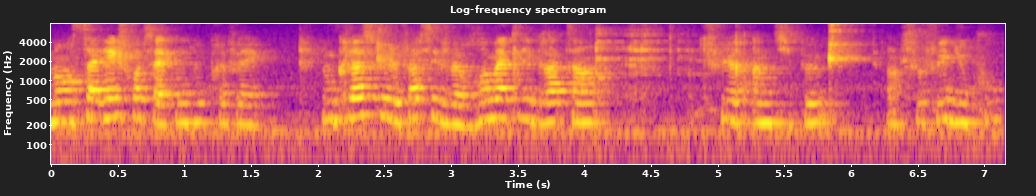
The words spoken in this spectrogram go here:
Mais en salé, je crois que ça va être mon truc préféré. Donc là, ce que je vais faire, c'est que je vais remettre les gratins, cuire un petit peu, enfin chauffer du coup.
